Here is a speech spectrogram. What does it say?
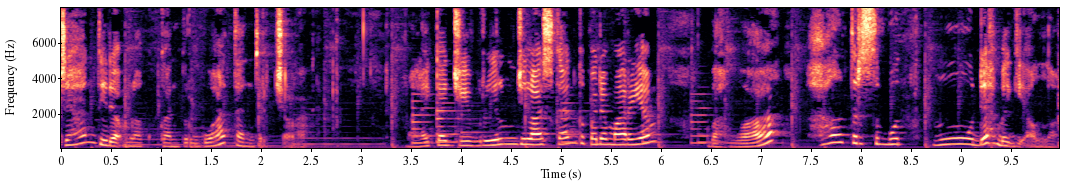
dan tidak melakukan perbuatan tercela. Malaikat Jibril menjelaskan kepada Maryam bahwa hal tersebut mudah bagi Allah.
